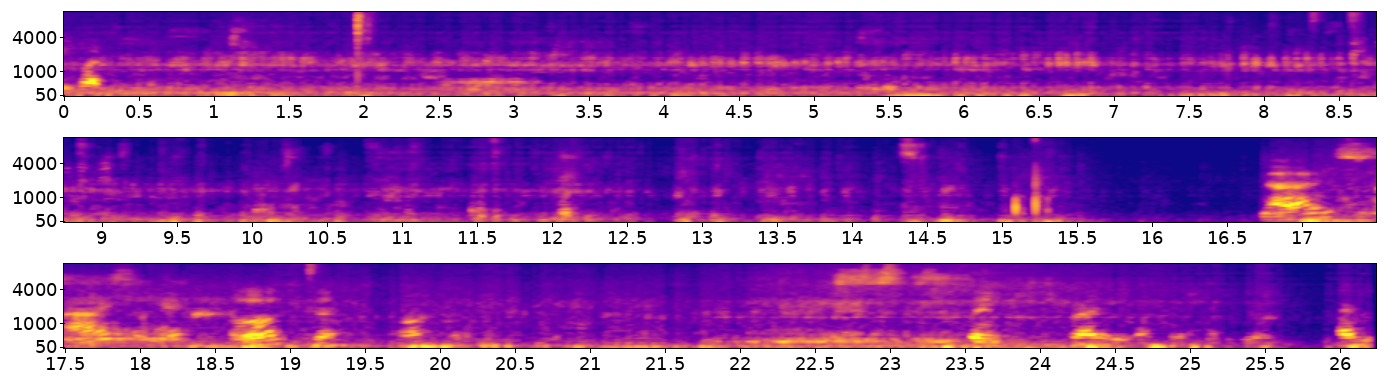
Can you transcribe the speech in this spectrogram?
Three words. Nice. Nice. Okay. Hot. Okay. Thank Very okay. Thank you. And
